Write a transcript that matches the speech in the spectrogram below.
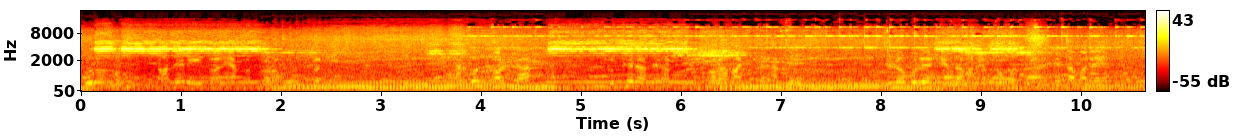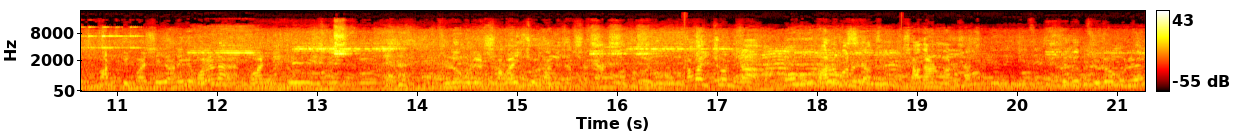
পুরনো তাদের এই দলে এখন কোনো গুরুত্ব নেই। এখন দলটা দুঃখের হাতে কড়াবাজিদের হাতে, তৃণমূলের নেতা মানে ক্ষমতা, নেতা মানে বাড়তি পয়সা অনেকে বলে না ওয়ান টু তৃণমূলের সবাই চোর, আমি তার সঙ্গে একমত হই সবাই চোর না, বহু ভালো মানুষ আছে, সাধারণ মানুষ আছে। কিন্তু তৃণমূলের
